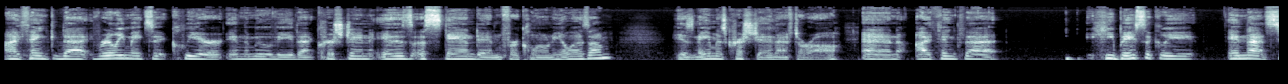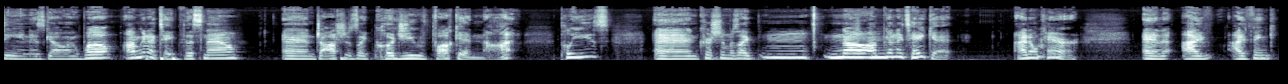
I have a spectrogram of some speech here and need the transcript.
I think that really makes it clear in the movie that Christian is a stand in for colonialism. His name is Christian, after all. And I think that he basically, in that scene, is going, Well, I'm going to take this now. And Josh is like, Could you fucking not, please? And Christian was like, mm, No, I'm going to take it. I don't care. And I I think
